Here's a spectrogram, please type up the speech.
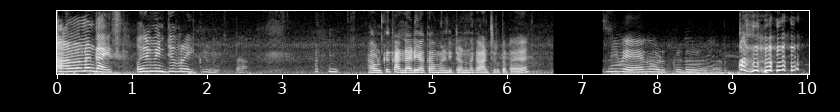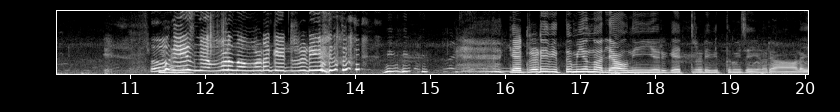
കാണണം ഗൈസ് ഒരു മിനിറ്റ് ബ്രേക്ക് ഉണ്ട് അവൾക്ക് കണ്ണാടിയാക്കാൻ വേണ്ടിയിട്ടാണെന്ന് കാണിച്ചു കൊടുക്കട്ടെ. നീ വേഗം എടുക്കട്ട്. നമ്മൾ നമ്മുടെ get ready get ready with me ഒന്നും അല്ല നീ ഒരു ഗെറ്റ് റെഡി വിത്ത് മീ ചെയ്യണ ഒരാളെ.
